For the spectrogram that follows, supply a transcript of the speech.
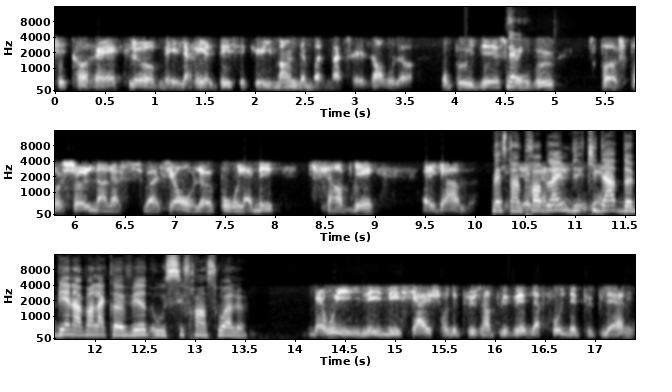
c'est correct, là, mais la réalité, c'est qu'il manque d'abonnement de saison. Là. On peut dire ce ben qu'on veut. Je ne suis pas seul dans la situation là, pour l'année qui s'en vient. regarde. Ben, c'est un problème qui date de bien avant la COVID aussi, François. Là. Ben oui, les, sièges sont de plus en plus vides, la foule n'est plus pleine.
